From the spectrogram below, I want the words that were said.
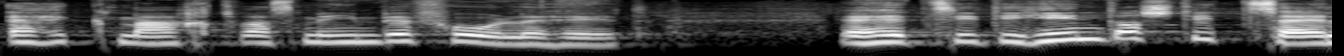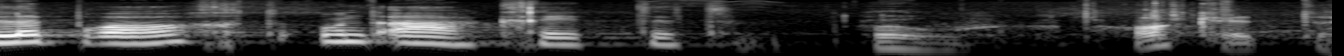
er hat gemacht, was man ihm befohlen hat. Er hat sie in die hinterste Zelle gebracht und angekettet. Oh, Rakete.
